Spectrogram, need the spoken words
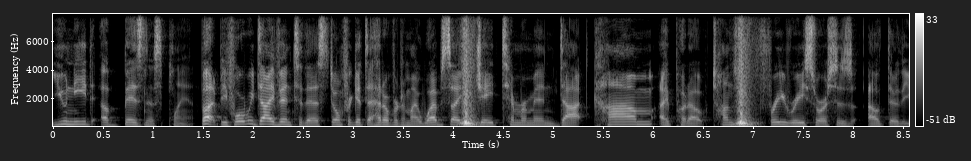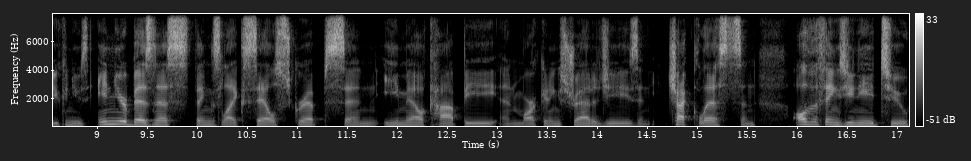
you need a business plan. But before we dive into this, don't forget to head over to my website, jtimmerman.com. I put out tons of free resources out there that you can use in your business, things like sales scripts and email copy and marketing strategies and checklists and all the things you need to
